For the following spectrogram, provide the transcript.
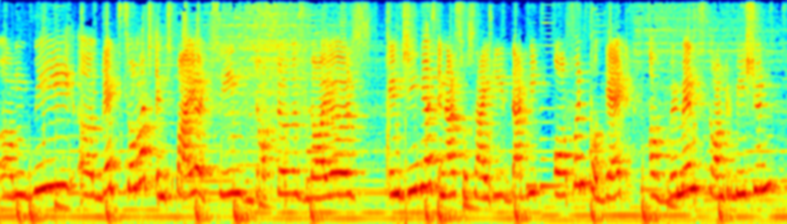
Um, we uh, get so much inspired seeing doctors, lawyers, engineers in our society that we often forget a women's contribution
